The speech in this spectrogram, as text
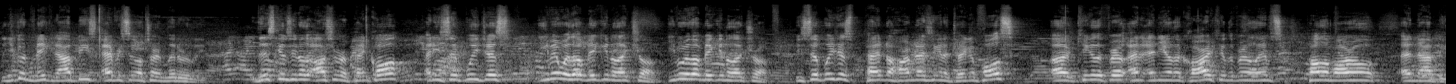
you could make Nappies every single turn, literally. This gives you another option for pen call, and you simply just, even without making Electrum, even without making Electrum, you simply just pen a Harmonizing and a Dragon Pulse, uh, King of the Feral, and any other card, King of the Feral Imps, Palomaro, and Nappies.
